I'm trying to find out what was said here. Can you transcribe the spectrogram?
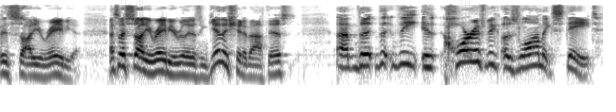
is Saudi Arabia. That's why Saudi Arabia really doesn't give a shit about this. Um, the, the, the horrific Islamic state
